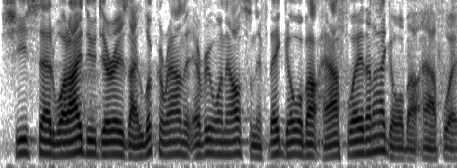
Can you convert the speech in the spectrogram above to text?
she said, What I do, dear, is I look around at everyone else, and if they go about halfway, then I go about halfway.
